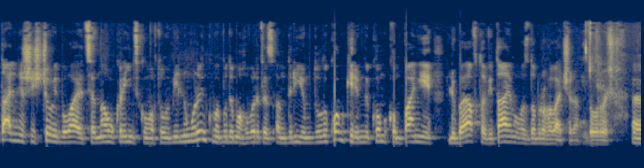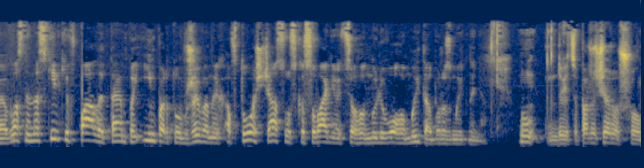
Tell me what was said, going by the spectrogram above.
Детальніше, що відбувається на українському автомобільному ринку, ми будемо говорити з Андрієм Дуликом, керівником компанії Любе Авто. Вітаємо вас. Доброго вечора. Доброго вечора. Е, Власне, наскільки впали темпи імпорту вживаних авто з часу скасування цього нульового мита або розмитнення? Ну дивіться, в першу чергу, що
